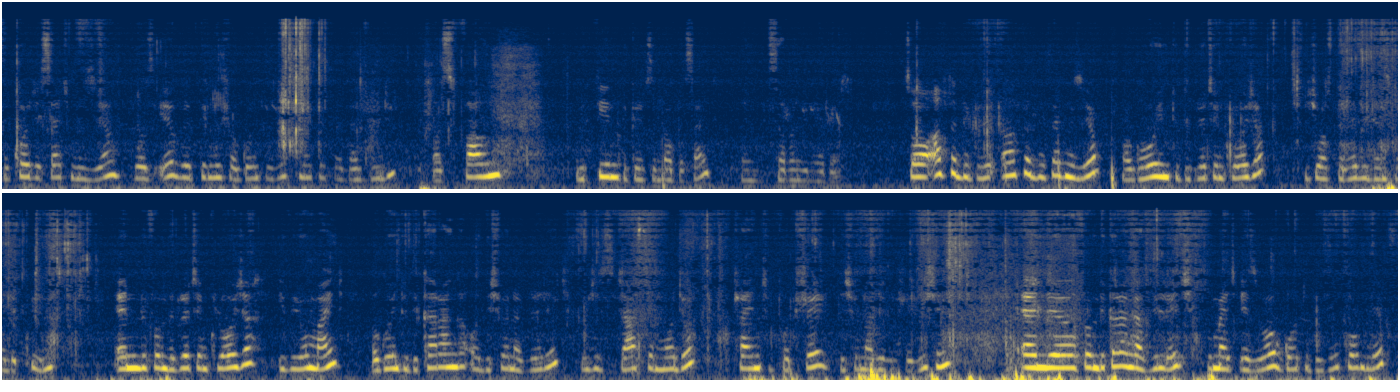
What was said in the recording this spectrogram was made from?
The site museum because everything which we're going to witness inside that video was found within the Great Zimbabwe site and surrounding areas. So after the after the site museum, we're going to the Great Enclosure, which was the residence for the Queen. And from the Great Enclosure, if you don't mind, we're going to the Karanga or the Shona village, which is just a model trying to portray the Shona living traditions. And uh, from the Karanga village, we might as well go to the zoo complex,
